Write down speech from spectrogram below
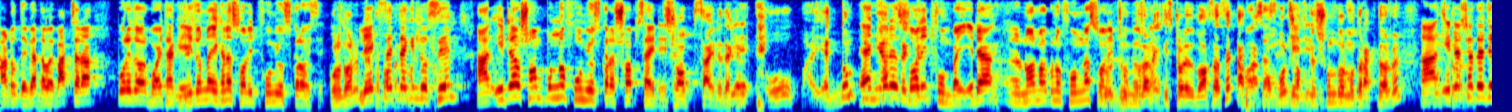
হাঁটুতে ব্যথা হয় বাচ্চারা পড়ে যাওয়ার ভয় থাকে। এই জন্য এখানে সলিড ফোম ইউজ করা হয়েছে। কোনো ধরনের লেগ সাইডটা কিন্তু সেম আর এটাও সম্পূর্ণ ফোম ইউজ করা সব সাইডে সব সাইডে দেখেন। ও ভাই একদম প্রিমিয়াম একবারে সলিড ফোম ভাই। এটা নরমাল কোনো ফোম না সলিড ফোম ইউজ করা। স্টোরেজ বক্স আছে কাঁথা কম্বল সবকিছু সুন্দর মতো রাখতে পারবেন। আর এটার সাথে যে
